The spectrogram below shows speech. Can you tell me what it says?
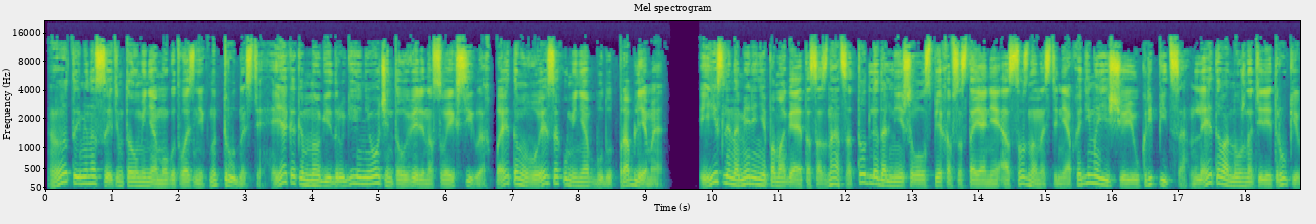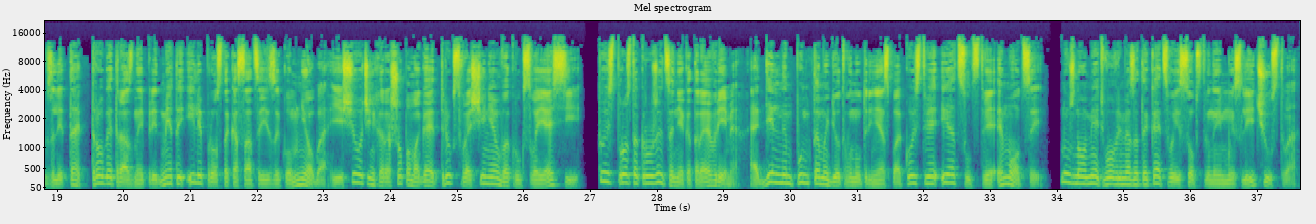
Вот именно с этим-то у меня могут возникнуть трудности. Я, как и многие другие, не очень-то уверена в своих силах, поэтому в УЭСах у меня будут проблемы. И если намерение помогает осознаться, то для дальнейшего успеха в состоянии осознанности необходимо еще и укрепиться. Для этого нужно тереть руки, взлетать, трогать разные предметы или просто касаться языком неба. Еще очень хорошо помогает трюк с вращением вокруг своей оси. То есть просто кружиться некоторое время. Отдельным пунктом идет внутреннее спокойствие и отсутствие эмоций. Нужно уметь вовремя затыкать свои собственные мысли и чувства.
